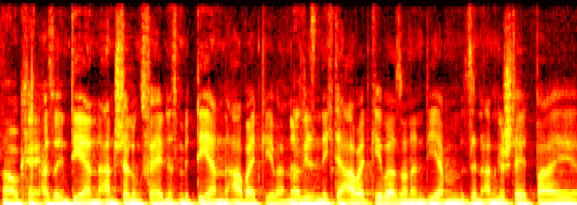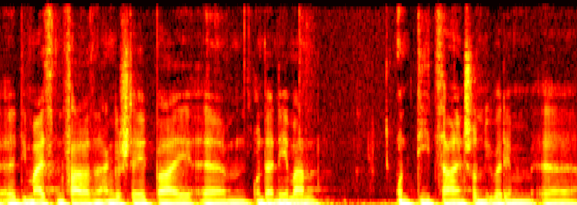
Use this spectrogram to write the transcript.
Ah, okay. Also in deren Anstellungsverhältnis mit deren Arbeitgebern. Ne? Wir sind nicht der Arbeitgeber, sondern die haben, sind angestellt bei, äh, die meisten Fahrer sind angestellt bei ähm, Unternehmern und die zahlen schon über dem äh,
